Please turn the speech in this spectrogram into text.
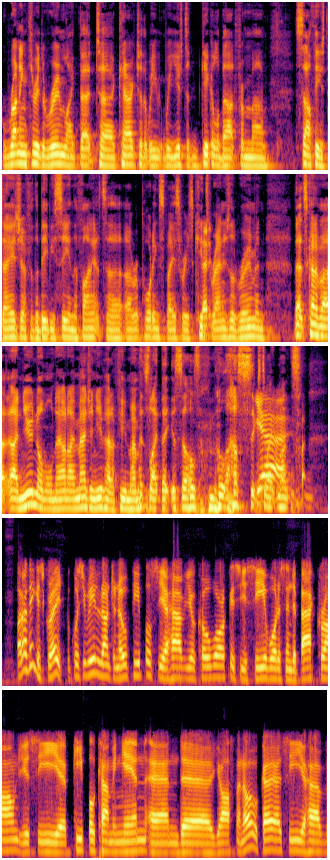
running through the room like that uh, character that we, we used to giggle about from uh, Southeast Asia for the BBC in the finance uh, uh, reporting space, where his kids that, ran into the room, and that's kind of a, a, new normal now. And I imagine you've had a few moments like that yourselves in the last six yeah, to eight months. But, but I think it's great because you really learn to know people. So you have your coworkers, you see what is in the background, you see uh, people coming in, and uh, you often, oh, okay, I see you have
